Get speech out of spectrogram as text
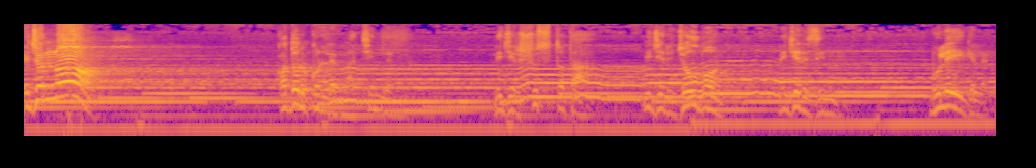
এজন্য কদর করলেন না, চিনলেন নিজের সুস্থতা, নিজের যৌবন, নিজের জিন্দি। ভুলেই গেলেন।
